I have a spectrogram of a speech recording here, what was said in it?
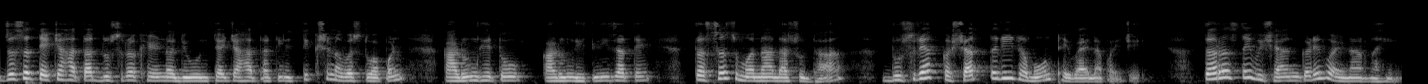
जसं त्याच्या हातात दुसरं खेळणं देऊन त्याच्या हातातील तीक्ष्ण वस्तू आपण काढून घेतो काढून घेतली जाते तसंच मनाला सुद्धा दुसऱ्या कशात तरी रमवून ठेवायला पाहिजे. तरच ते विषयांकडे वळणार नाही.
